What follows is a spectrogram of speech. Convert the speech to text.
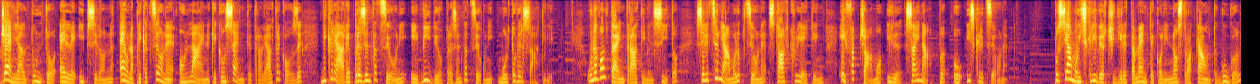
Genial.ly è un'applicazione online che consente, tra le altre cose, di creare presentazioni e video presentazioni molto versatili. Una volta entrati nel sito, selezioniamo l'opzione Start Creating e facciamo il Sign Up o iscrizione. Possiamo iscriverci direttamente con il nostro account Google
